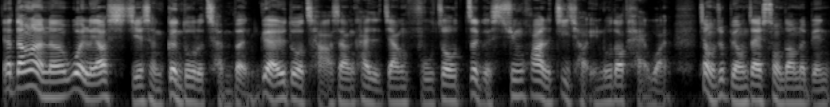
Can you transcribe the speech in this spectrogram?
那当然呢，为了要节省更多的成本，越来越多的茶商开始将福州这个熏花的技巧引入到台湾，这样我就不用再送到那边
